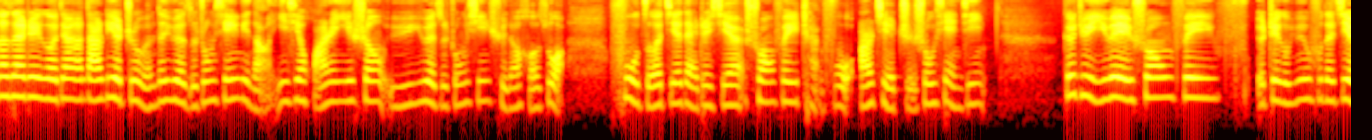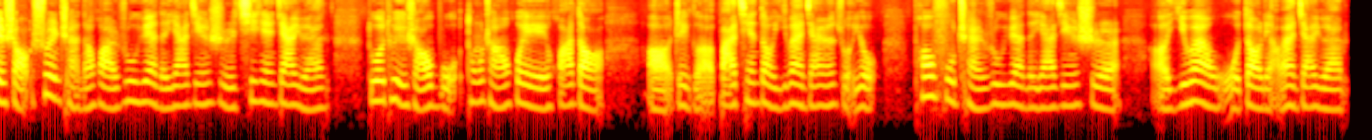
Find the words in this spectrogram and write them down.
那在这个加拿大列治文的月子中心里呢，一些华人医生与月子中心取得合作，负责接待这些双非产妇，而且只收现金。根据一位双非这个孕妇的介绍，顺产的话，入院的押金是七千加元，多退少补，通常会花到。呃，这个八千到一万加元左右，剖腹产入院的押金是呃一万五到两万加元，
